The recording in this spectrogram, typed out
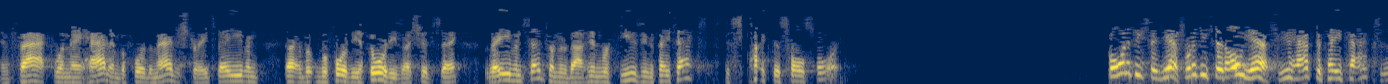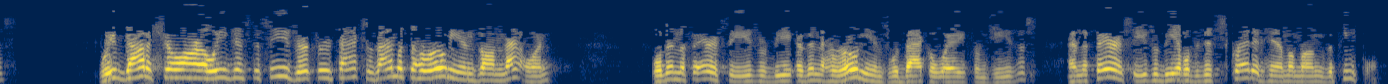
In fact, when they had him before the magistrates, they even, uh, before the authorities, I should say, they even said something about him refusing to pay taxes, despite this whole story. But what if he said yes? What if he said, oh yes, you have to pay taxes? We've got to show our allegiance to Caesar through taxes. I'm with the Herodians on that one. Well, then the Pharisees would be, or then the Herodians would back away from Jesus, and the Pharisees would be able to discredit him among the people.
